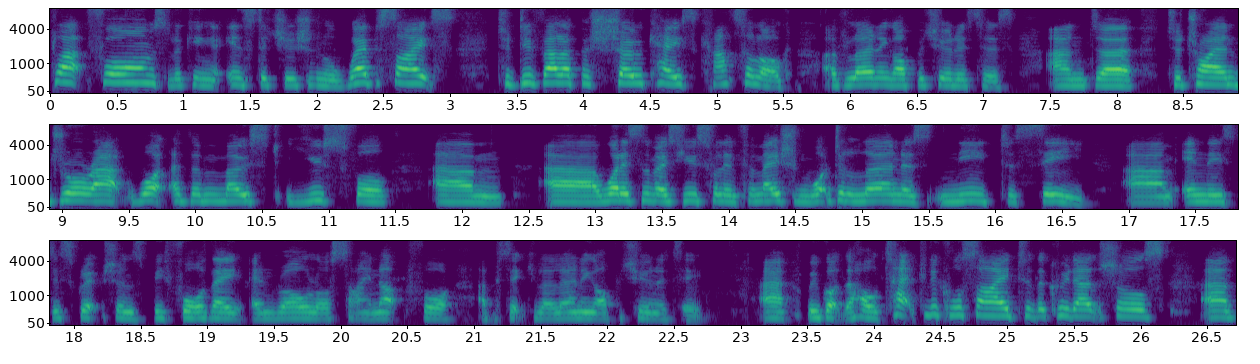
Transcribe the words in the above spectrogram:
platforms, looking at institutional websites, to develop a showcase catalogue of learning opportunities and uh, to try and draw out what are the most useful, um, uh, what is the most useful information, what do learners need to see um, in these descriptions before they enroll or sign up for a particular learning opportunity. Uh, we've got the whole technical side to the credentials um,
